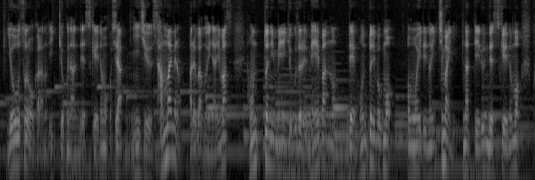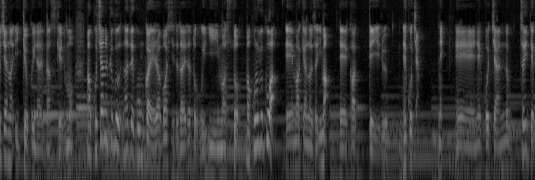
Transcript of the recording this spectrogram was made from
「ヨーソロ」からの1曲なんですけれどもこちら23枚目のアルバムになります。本当に名曲ぞれ名盤ので本当に僕も思い出の1枚になっているんですけれどもこちらの1曲になりますけれども、まあ、こちらの曲なぜ今回選ばせていただいたと言いますと、まあ、この曲は、えー、マキアノさん今、えー飼っている猫ちゃん。えー猫ちゃんのついて、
